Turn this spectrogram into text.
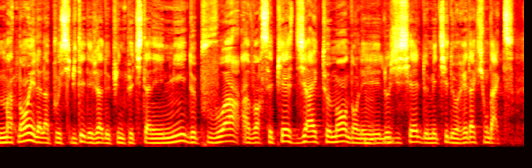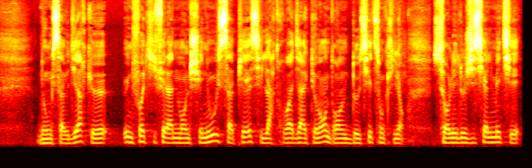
Maintenant, il a la possibilité déjà depuis une petite année et demie de pouvoir avoir ses pièces directement dans les mmh. logiciels de métier de rédaction d'actes. Donc ça veut dire que une fois qu'il fait la demande chez nous, sa pièce, il la retrouvera directement dans le dossier de son client, sur les logiciels métiers.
